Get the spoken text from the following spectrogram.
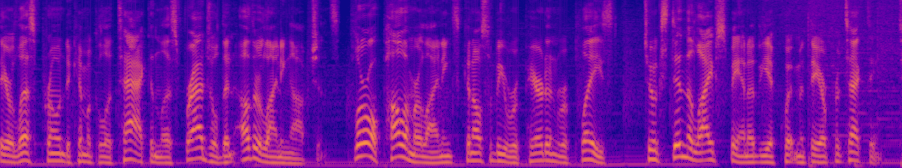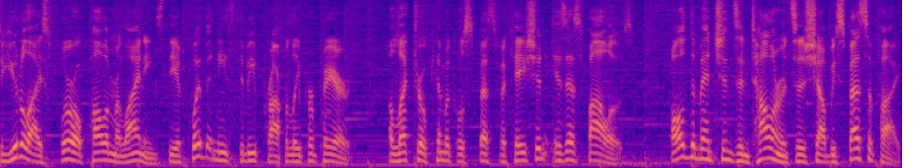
They are less prone to chemical attack and less fragile than other lining options. Fluoropolymer linings can also be repaired and replaced to extend the lifespan of the equipment they are protecting. To utilize fluoropolymer linings, the equipment needs to be properly prepared. Electrochemical specification is as follows. All dimensions and tolerances shall be specified.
